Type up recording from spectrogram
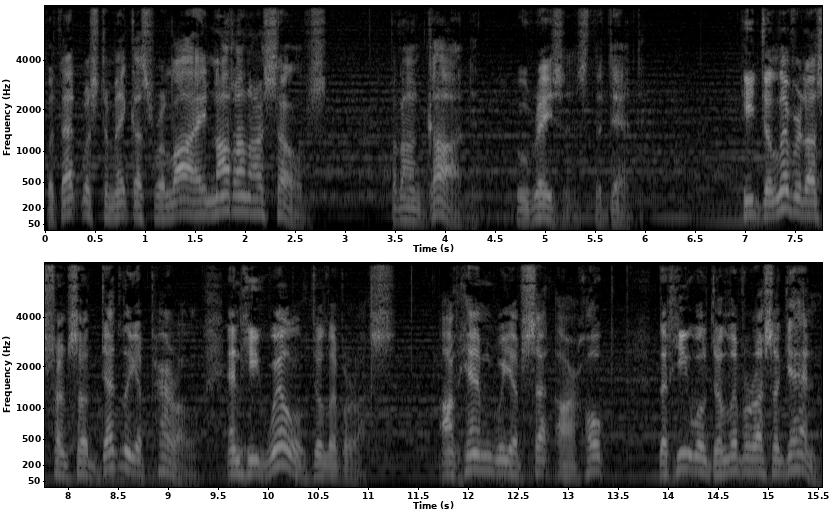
But that was to make us rely not on ourselves, but on God who raises the dead. He delivered us from so deadly a peril, and He will deliver us. On Him we have set our hope that He will deliver us again.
